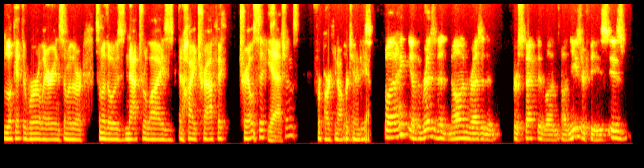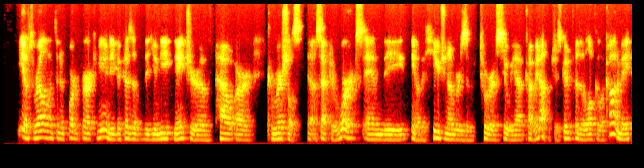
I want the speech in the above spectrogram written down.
look at the rural area and some of the some of those naturalized and high traffic trail se- Yeah. sections for parking opportunities. Well, I think you know the resident, non-resident perspective on on user fees is you know it's relevant and important for our community because of the unique nature of how our commercial uh, sector works and the you know the huge numbers of tourists who we have coming up, which is good for the local economy,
